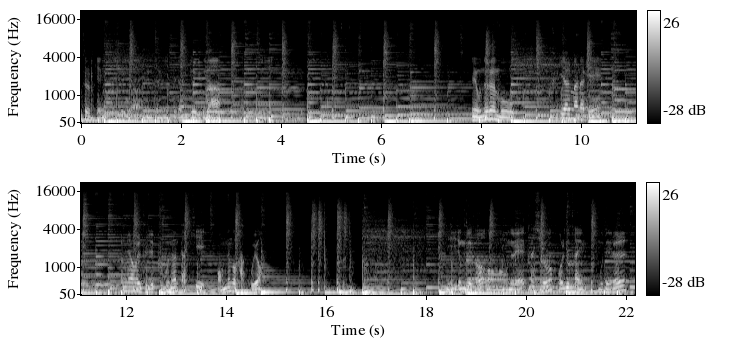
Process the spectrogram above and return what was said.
새삼스럽게 카시오가 굉장히 대단한 기업이구나 라는 부분이 느껴집니다. 네, 오늘은 뭐 특이할 만하게 설명을 드릴 부분은 딱히 없는 것 같고요. 네, 이 정도에서 어, 오늘의 카시오 월드타임 모델을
